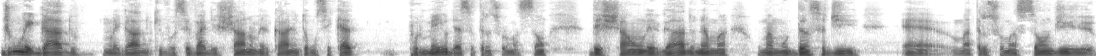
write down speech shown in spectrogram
de um legado, um legado que você vai deixar no mercado, então você quer, por meio dessa transformação, deixar um legado, né, uma, uma mudança de, é, uma transformação de,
